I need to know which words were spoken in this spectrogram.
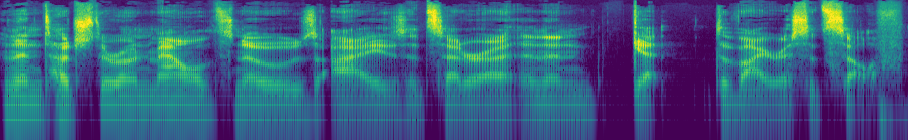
and then touch their own mouths, nose, eyes, etc., and then get the virus itself.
